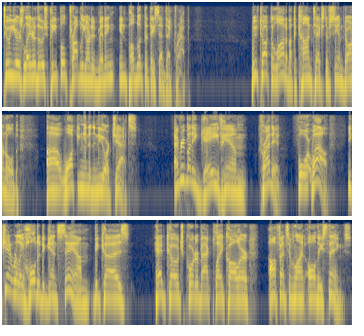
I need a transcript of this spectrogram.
Two years later, those people probably aren't admitting in public that they said that crap. We've talked a lot about the context of Sam Darnold uh, walking into the New York Jets. Everybody gave him credit for, well, you can't really hold it against Sam because head coach, quarterback, play caller, offensive line, all these things.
